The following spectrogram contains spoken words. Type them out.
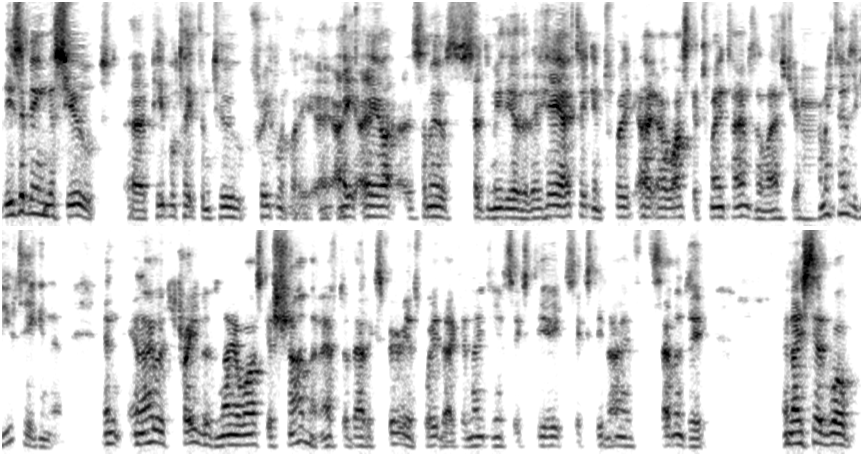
these are being misused. Uh, people take them too frequently. I, I, uh, somebody said to me the other day, "Hey, I've taken 20, ayahuasca 20 times in the last year. How many times have you taken it?" And and I was trained as an ayahuasca shaman after that experience way back in 1968, 69, 70. And I said, well,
